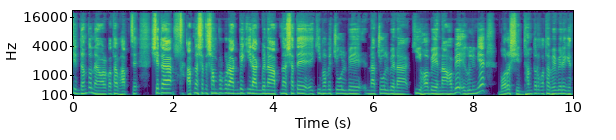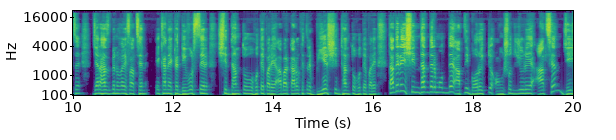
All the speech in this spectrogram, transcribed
সিদ্ধান্ত নেওয়ার কথা ভাবছে। সেটা আপনার সাথে সম্পর্ক রাখবে, কি রাখবে না, আপনার সাথে কীভাবে চলবে, না চলবে না, কি হবে, না হবে, এগুলি নিয়ে বড় সিদ্ধান্তর কথা ভেবে রেখেছে। যারা হাজব্যান্ড ওয়াইফ আছেন, এখানে একটা ডিভোর্সের সিদ্ধান্ত হতে পারে, আবার কারও ক্ষেত্রে বিয়ের সিদ্ধান্ত হতে পারে। তাদের এই সিদ্ধান্তের মধ্যে আপনি বড় একটি অংশ জুড়ে আছেন, যেই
